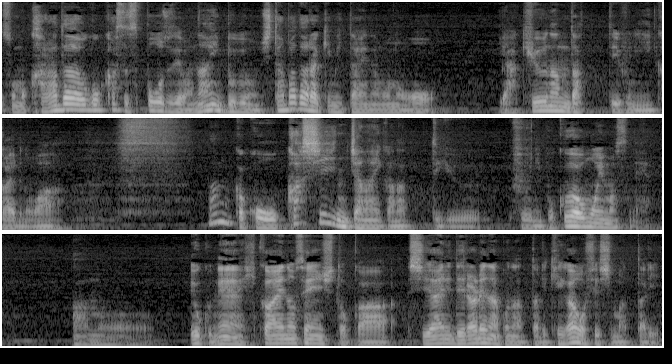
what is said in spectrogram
その体を動かすスポーツではない部分下働きみたいなものを野球なんだっていうふうに言い換えるのはなんかこうおかしいんじゃないかなっていうふうに僕は思いますね。あのよくね控えの選手とか試合に出られなくなったり怪我をしてしまったり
